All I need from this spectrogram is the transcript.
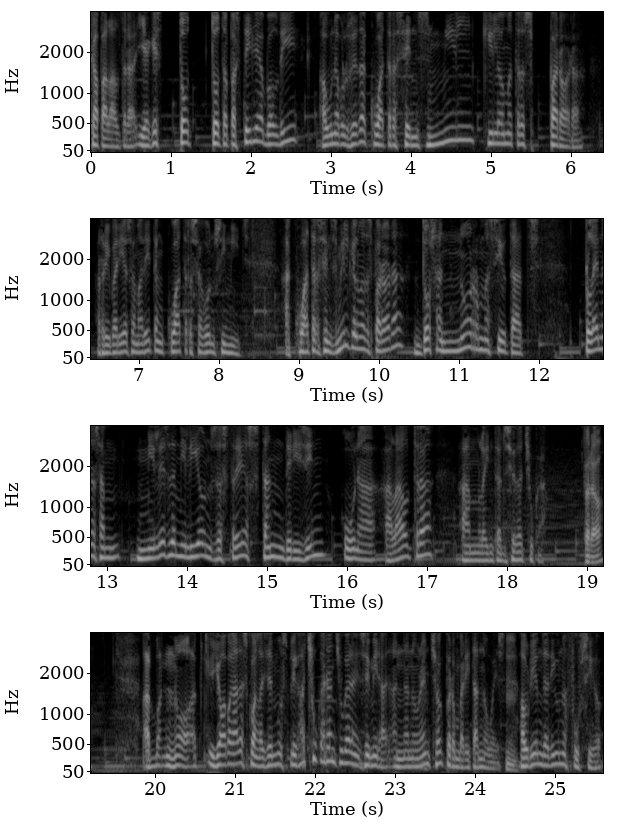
cap a l'altra. I aquest tot, tota pastilla vol dir a una velocitat de 400.000 quilòmetres per hora. Arribaries a Madrid en 4 segons i mig. A 400.000 km per hora, dos enormes ciutats plenes amb milers de milions d'estrelles estan dirigint una a l'altra amb la intenció de xocar. Però, Ah, No, jo a vegades quan la gent m'ho explica, ah, xocaran, xocaran, sí, mira, en anomenem xoc, però en veritat no ho és. Mm. Hauríem de dir una fusió.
